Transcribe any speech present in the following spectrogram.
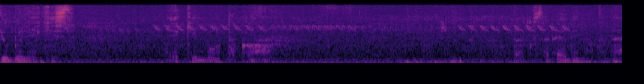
дюбель якийсь, який був такого. Так, всередину туди.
